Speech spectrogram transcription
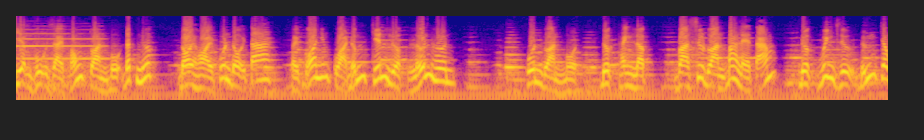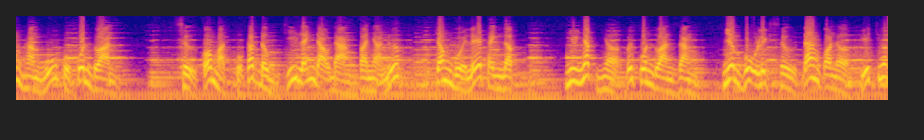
Nhiệm vụ giải phóng toàn bộ đất nước, đòi hỏi quân đội ta phải có những quả đấm chiến lược lớn hơn. Quân đoàn 1 được thành lập và sư đoàn 308 được vinh dự đứng trong hàng ngũ của quân đoàn. Sự có mặt của các đồng chí lãnh đạo đảng và nhà nước trong buổi lễ thành lập như nhắc nhở với quân đoàn rằng nhiệm vụ lịch sử đang còn ở phía trước.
